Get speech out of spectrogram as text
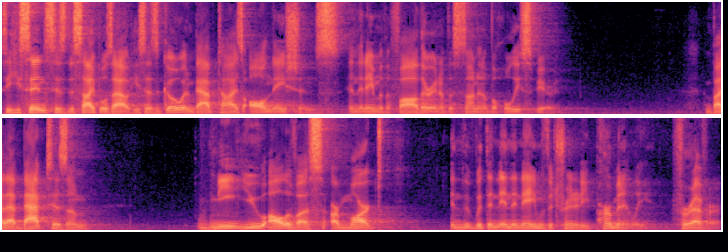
See, he sends his disciples out. He says, Go and baptize all nations in the name of the Father and of the Son and of the Holy Spirit. And by that baptism, me, you, all of us are marked in the, within, in the name of the Trinity permanently, forever.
